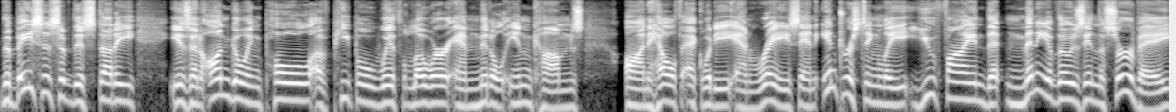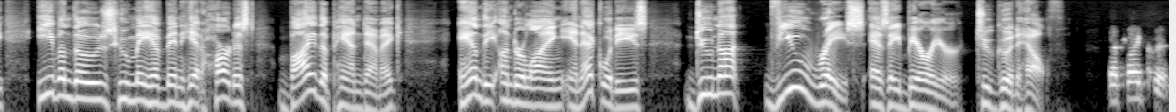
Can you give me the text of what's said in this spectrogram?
the basis of this study is an ongoing poll of people with lower and middle incomes on health, equity, and race. And interestingly, you find that many of those in the survey, even those who may have been hit hardest by the pandemic and the underlying inequities, do not view race as a barrier to good health. That's right, Chris.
